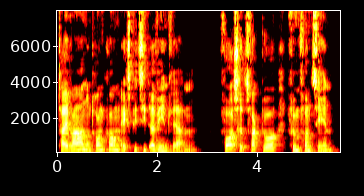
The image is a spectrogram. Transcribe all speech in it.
Taiwan und Hongkong explizit erwähnt werden. Fortschrittsfaktor 5 von 10.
